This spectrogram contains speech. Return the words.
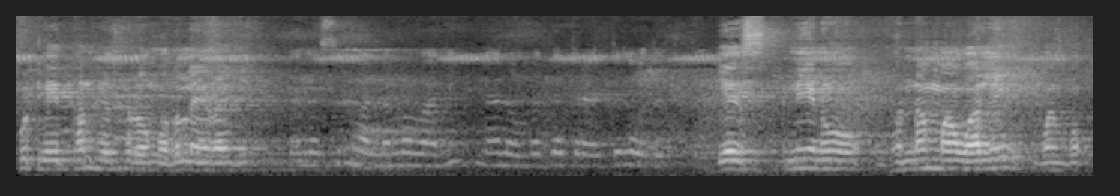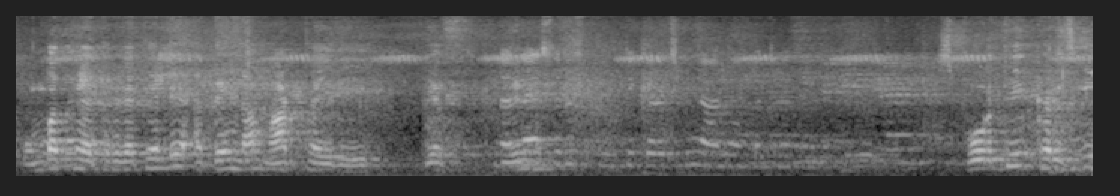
ಪುಟ್ಟಿ ತಮ್ಮ ಹೆಸರು ಮೊದಲನೇದಾಗಿ. ನಾನು ಎಸ್ ನೀನು ಹೊನ್ನಮ್ಮ ವಾಲಿ ಒಂಬತ್ತನೇ ತರಗತಿಯಲ್ಲಿ ಅಧ್ಯಯನ ಮಾಡ್ತಾ ಇದ್ದೀವಿ ಎಸ್ ನನ್ನ ಹೆಸರು ಸ್ಫೂರ್ತಿ ಕರಜ್ಗಿ ನಾನು ಒಂಬತ್ತನೇ ತರಗತಿಯಲ್ಲಿ ಸ್ಫೂರ್ತಿ ಕರ್ಜಿಗಿ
